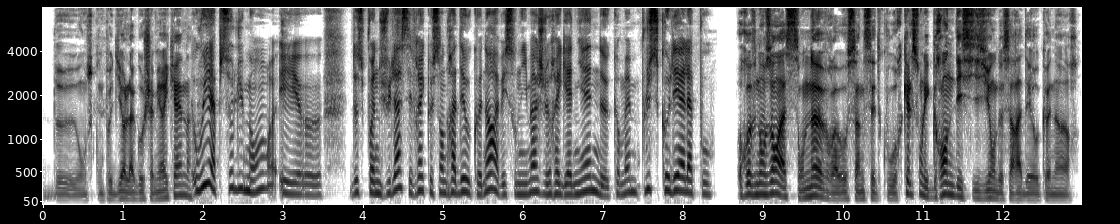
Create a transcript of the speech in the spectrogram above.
de ce qu'on peut dire la gauche américaine. Oui, absolument. Et euh, de ce point de vue-là, c'est vrai que Sandra Day O'Connor avait son image de réganienne quand même plus collée à la peau. Revenons-en à son œuvre au sein de cette cour. Quelles sont les grandes décisions de Sarah Day O'Connor?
